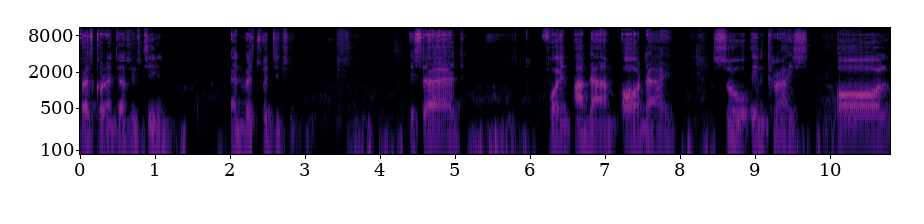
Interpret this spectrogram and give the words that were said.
First Corinthians 15 and verse 22. It said, For in Adam all die, So in Christ, all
